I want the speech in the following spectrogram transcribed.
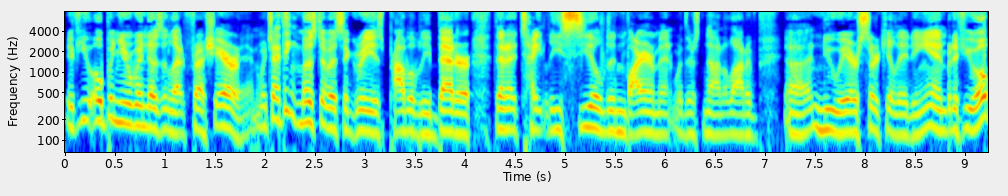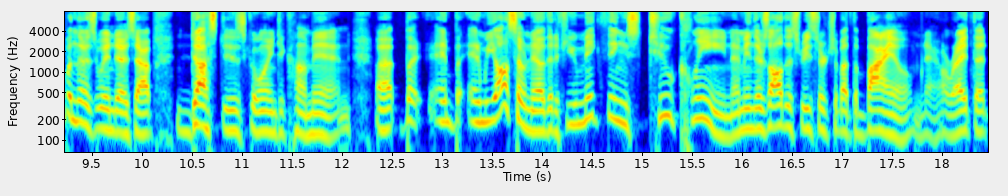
If you open your windows and let fresh air in, which I think most of us agree is probably better than a tightly sealed environment where there's not a lot of uh, new air circulating in. But if you open those windows up, dust is going to come in. Uh, but and and we also know that if you make things too clean, I mean, there's all this research about the biome now, right? That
